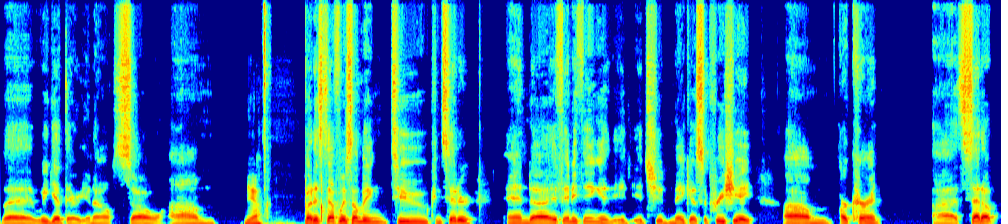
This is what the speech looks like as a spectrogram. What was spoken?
the we get there, you know. So, um, yeah, but it's definitely something to consider. And uh, if anything, it, it, it, should make us appreciate um, our current uh, setup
